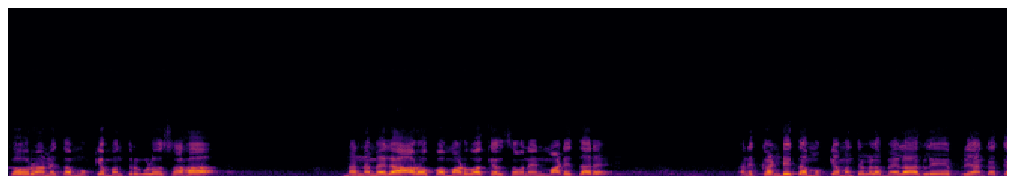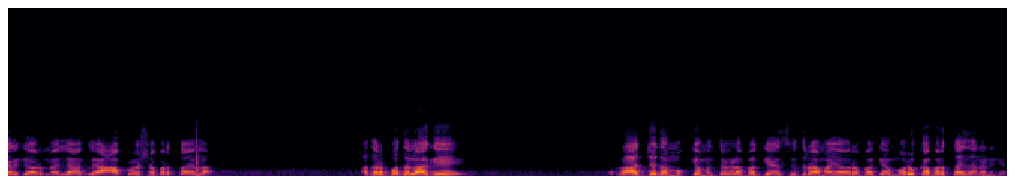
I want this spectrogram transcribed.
ಗೌರವಾನ್ವಿತ ಮುಖ್ಯಮಂತ್ರಿಗಳು ಸಹ ನನ್ನ ಮೇಲೆ ಆರೋಪ ಮಾಡುವ ಕೆಲಸವನ್ನೇನು ಮಾಡಿದ್ದಾರೆ? ನನಗೆ ಖಂಡಿತ ಮುಖ್ಯಮಂತ್ರಿಗಳ ಮೇಲೆ ಆಗಲಿ, ಪ್ರಿಯಾಂಕಾ ಖರ್ಗೆ ಅವ್ರ ಮೇಲೆ ಆಗಲಿ ಆಕ್ರೋಶ ಬರ್ತಾ ಇಲ್ಲ. ಅದರ ಬದಲಾಗಿ ರಾಜ್ಯದ ಮುಖ್ಯಮಂತ್ರಿಗಳ ಬಗ್ಗೆ, ಸಿದ್ದರಾಮಯ್ಯ ಅವರ ಬಗ್ಗೆ ಮರುಕ ಬರ್ತಾ ಇದೆ ನನಗೆ.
